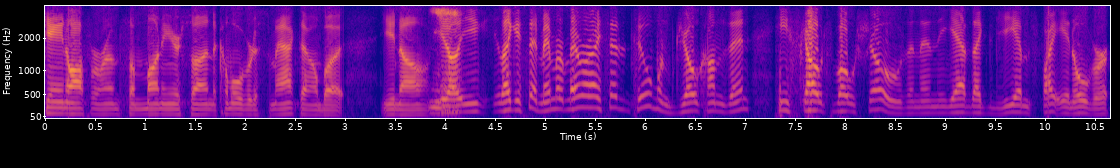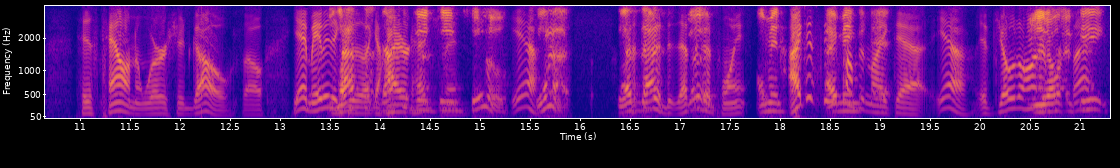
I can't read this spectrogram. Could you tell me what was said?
Shane offer him some money or something to come over to SmackDown. But you know, you know, you, like I said, remember, remember I said too when Joe comes in, he scouts both shows, and then you have like the GMs fighting over his talent and where it should go. So yeah, maybe they could do like a that's hired a good thing too. Yeah. yeah. That's, That, that's, a good, that's a good point. I mean, I could see I mean, something like eh, that. Yeah, if Joe's a hundred percent,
